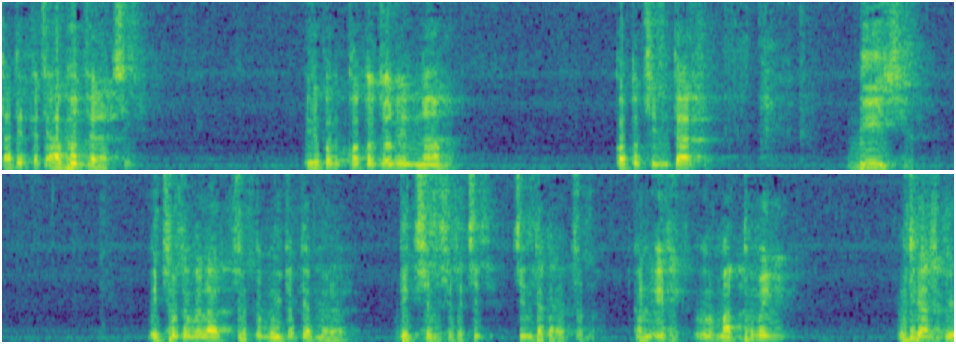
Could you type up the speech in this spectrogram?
তাদের কাছে আহ্বান জানাচ্ছি এরকম কতজনের নাম? কত চিন্তার বীজ? এই ছোটবেলার ছোট্ট বইটাতে আপনারা দিচ্ছেন সেটা চিন্তা করার জন্য। কারণ এর, ওর মাধ্যমেই উঠে আসবে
